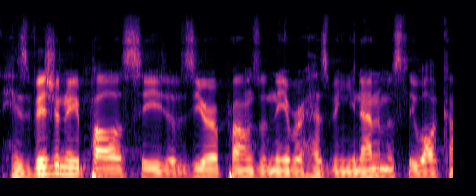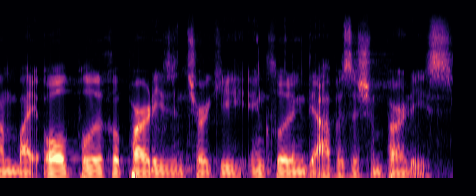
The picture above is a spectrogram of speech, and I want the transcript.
his visionary policy of zero problems with neighbor has been unanimously welcomed by all political parties in Turkey, including the opposition parties.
